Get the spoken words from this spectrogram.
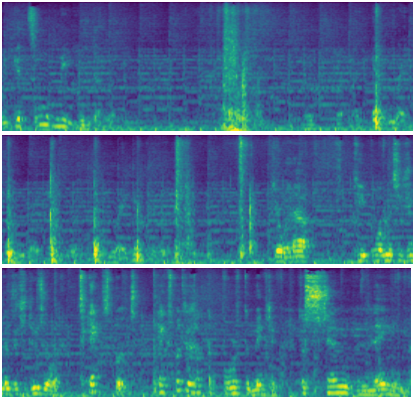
to get some reading done. Yo, what up? People, teaching you guys to do to textbooks. Textbooks are like the fourth dimension. They're so lame.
